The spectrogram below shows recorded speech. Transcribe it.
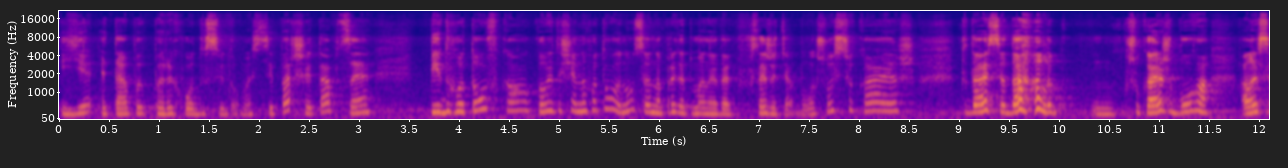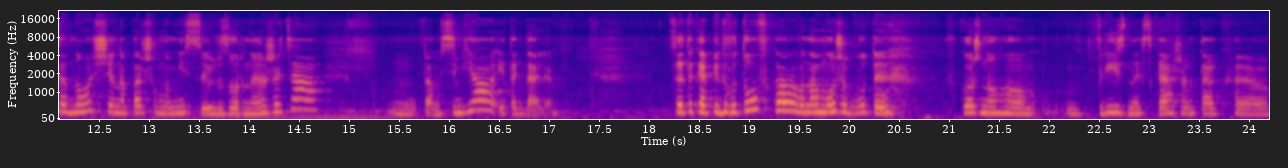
є етапи переходу свідомості? Перший етап це підготовка, коли ти ще не готовий. Ну, це, наприклад, у мене так все життя було. Щось шукаєш туди-сюди, але шукаєш Бога, але все одно ще на першому місці ілюзорне життя, там сім'я і так далі. Це така підготовка, вона може бути в кожного в різних, скажімо так, е,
